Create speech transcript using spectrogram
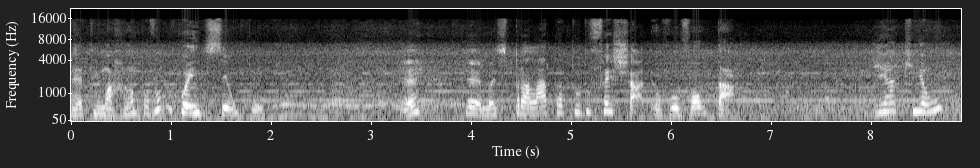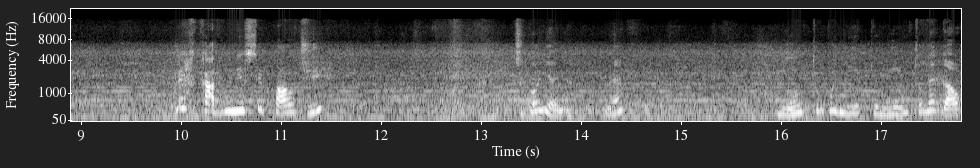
Né? Tem uma rampa, vamos conhecer um pouco. É, é mas para lá tá tudo fechado. Eu vou voltar. E aqui é o mercado municipal de, de Goiânia, né? Muito bonito, muito legal.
